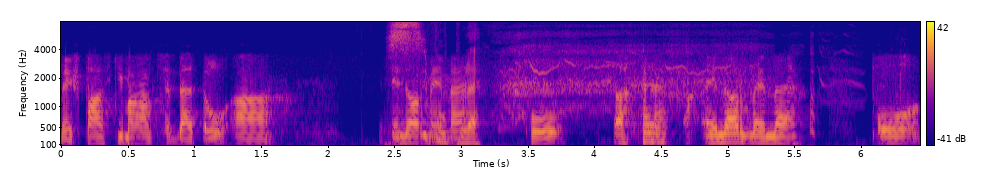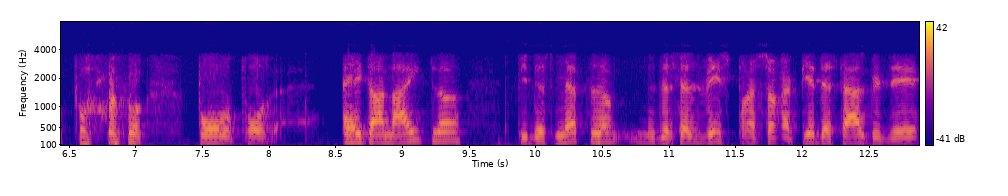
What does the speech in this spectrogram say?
mais je pense qu'il manque ce bateau en énormément pour énormément pour, pour, pour, pour être honnête, là, puis de se mettre, là, de se lever sur, un piédestal puis dire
